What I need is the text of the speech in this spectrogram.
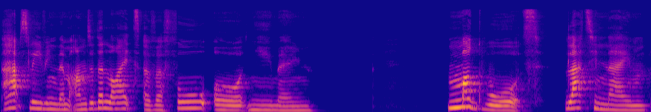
perhaps leaving them under the light of a full or new moon. Mugwort Latin name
